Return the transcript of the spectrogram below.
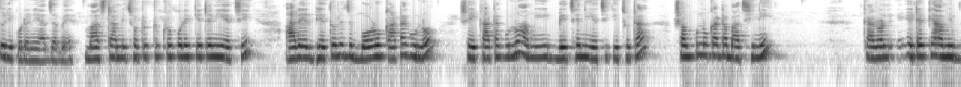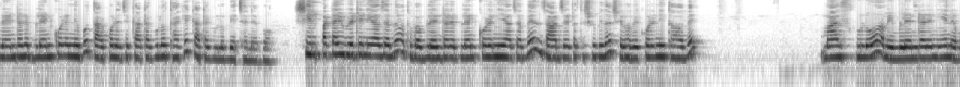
তৈরি করে নেওয়া যাবে। মাছটা আমি ছোট টুকরো করে কেটে নিয়েছি আর এর ভেতরে যে বড় কাটাগুলো, সেই কাটাগুলো আমি বেছে নিয়েছি কিছুটা। সম্পূর্ণ কাটা বাছিনি, কারণ এটাকে আমি ব্লেন্ডারে ব্লেন্ড করে নেব, তারপরে যে কাটাগুলো থাকে কাটাগুলো বেছে নেব। শিলপাটাই বেটে নেওয়া যাবে অথবা ব্লেন্ডারে ব্লেন্ড করে নেওয়া যাবে, যার যেটাতে সুবিধা সেভাবে করে নিতে হবে। মাছগুলো আমি ব্লেন্ডারে নিয়ে নেব।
